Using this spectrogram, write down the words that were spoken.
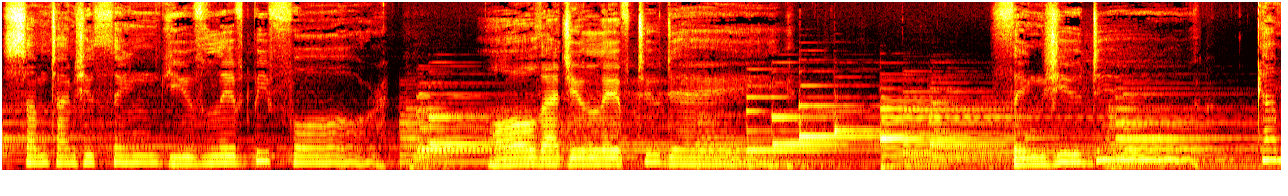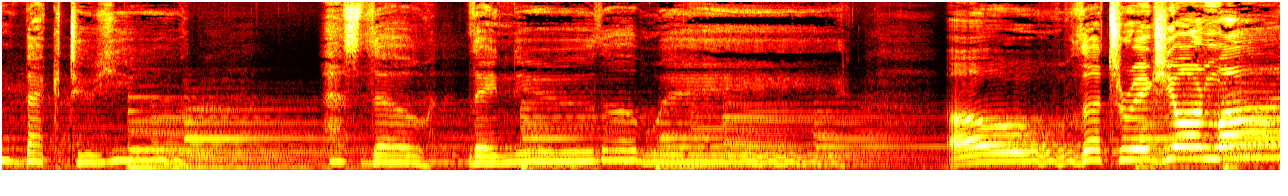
Sometimes you think you've lived before all that you live today things you do come back to you as though they knew the way. Oh, the tricks your mind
